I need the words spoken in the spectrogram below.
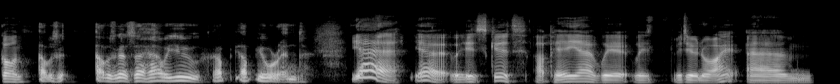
Go on. I was I was going to say, how are you up up your end? Yeah, yeah, it's good up here. Yeah, we're we're we're doing all right. Um,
